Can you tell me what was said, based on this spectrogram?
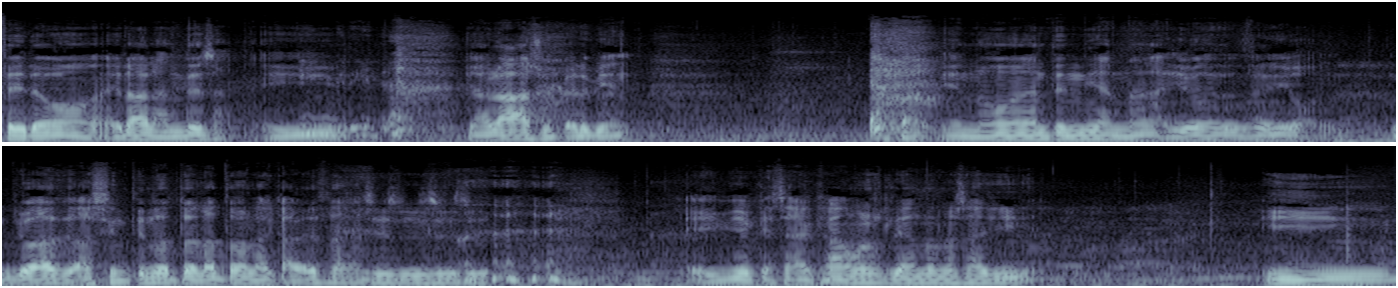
pero era holandesa y, y hablaba súper bien. Total, que no la entendían nada. Yo te digo, yo asintiendo todo el rato en la cabeza, sí, sí, sí, sí. Y yo que sé, acabamos liándonos allí y,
